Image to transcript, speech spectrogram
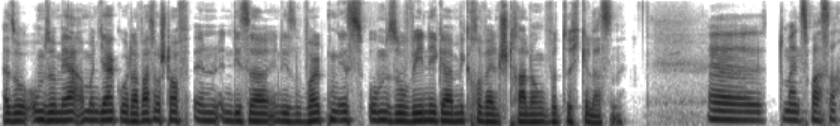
also umso mehr Ammoniak oder Wasserstoff in, in, dieser, in diesen Wolken ist, umso weniger Mikrowellenstrahlung wird durchgelassen. Äh, du meinst Wasser.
